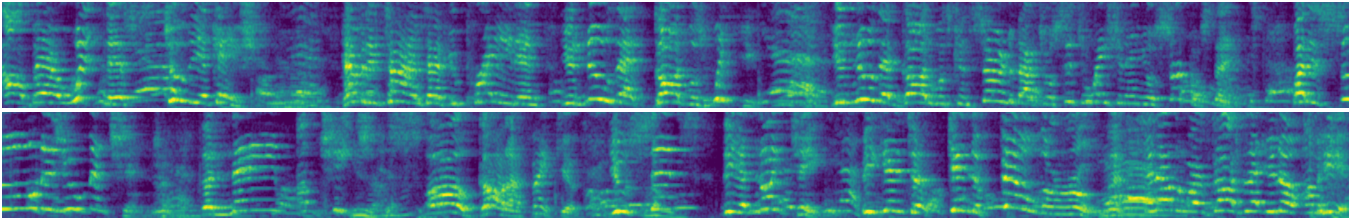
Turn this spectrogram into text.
I'll bear witness to the occasion. Oh, How many times have you prayed and you knew that God was with you? You knew that God was concerned about your situation and your circumstance. Oh, but as soon as you mention the name of Jesus, oh God, I thank you. You sense the anointing begin to begin to fill the room. In other words, God let you know I'm here.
